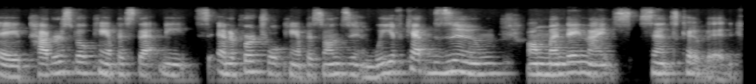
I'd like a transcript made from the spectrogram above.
a Powdersville campus that meets, and a virtual campus on Zoom. We have kept Zoom on Monday nights since COVID.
